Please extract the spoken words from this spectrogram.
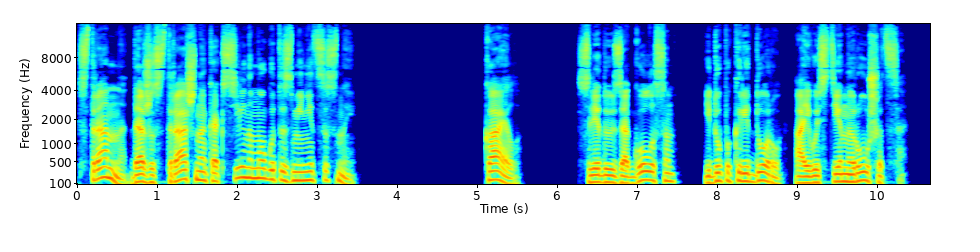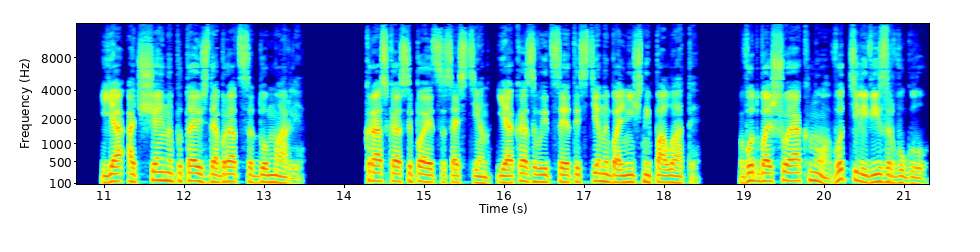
Странно, даже страшно, как сильно могут измениться сны. Кайл. Следую за голосом, иду по коридору, а его стены рушатся. Я отчаянно пытаюсь добраться до Марли. Краска осыпается со стен, и оказывается, это стены больничной палаты. Вот большое окно, вот телевизор в углу.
